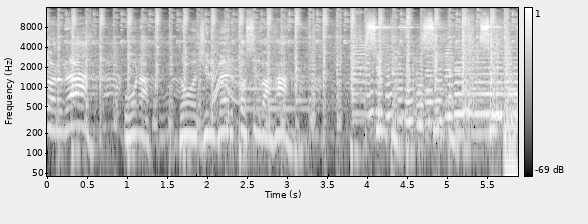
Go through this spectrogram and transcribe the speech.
Giorda. Da? Una, două, Gilberto Silva. Ha. Simte, simte, simte.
